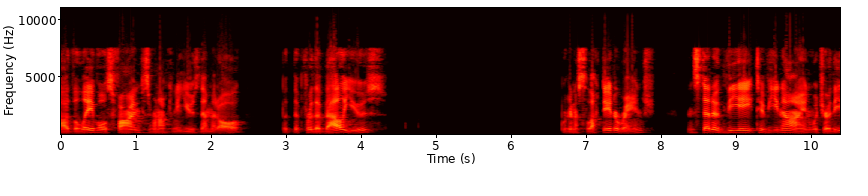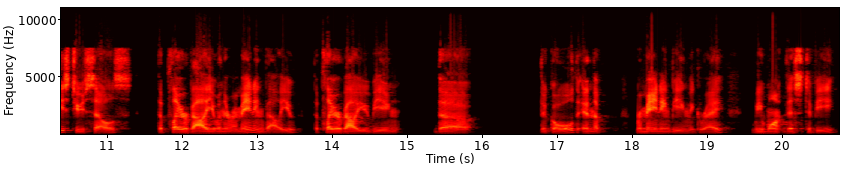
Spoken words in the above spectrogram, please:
Uh, the label is fine because we're not going to use them at all. But the, for the values, we're going to select data range. Instead of V8 to V9, which are these two cells, the player value and the remaining value, the player value being the, the gold and the remaining being the gray, we want this to be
